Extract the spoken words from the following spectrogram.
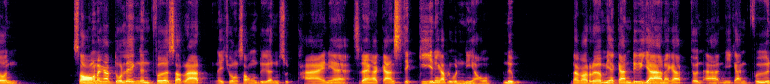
ต้น 2. นะครับตัวเลขเงินเฟ้อสหรัฐในช่วง 2 เดือนสุดท้ายเนี่ยแสดงอาการสติ๊กกี้นะครับหรือว่าเหนียวหนึบ แล้วก็เริ่มมีอาการดื้อยานะครับจนอาจมีการฟื้น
